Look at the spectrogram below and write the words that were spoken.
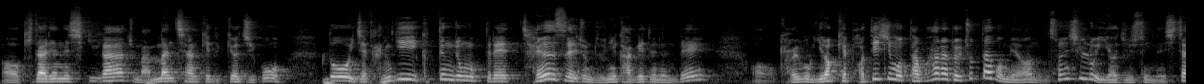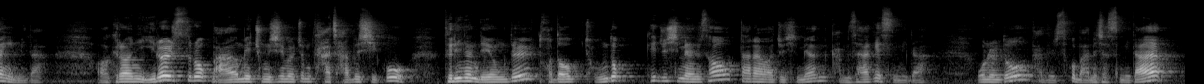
어, 기다리는 시기가 좀 만만치 않게 느껴지고 또 이제 단기 급등 종목들의 자연스레 좀 눈이 가게 되는데 어, 결국 이렇게 버티지 못하고 하나둘 쫓다 보면 손실로 이어질 수 있는 시장입니다. 어, 그러니 이럴수록 마음의 중심을 좀 다 잡으시고 드리는 내용들 더더욱 정독해 주시면서 따라와 주시면 감사하겠습니다. 오늘도 다들 수고 많으셨습니다.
